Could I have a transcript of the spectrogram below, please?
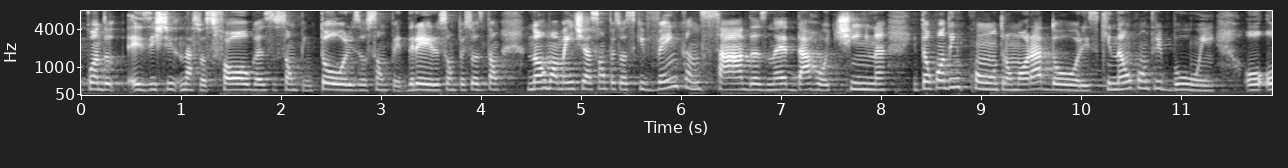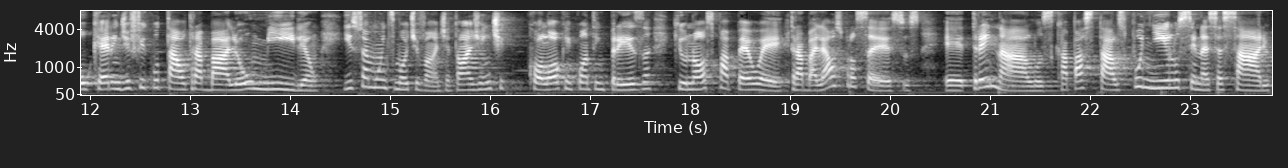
Quando existe nas suas folgas, são pintores ou são pedreiros, são pessoas então normalmente já são pessoas que vêm cansadas, né, da rotina. Então quando encontram moradores que não contribuem ou, ou querem dificultar o trabalho ou humilham, isso é muito desmotivante. Então a gente coloca enquanto empresa que o nosso papel é trabalhar os processos, é, treiná-los, capacitá-los, puni-los se necessário,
